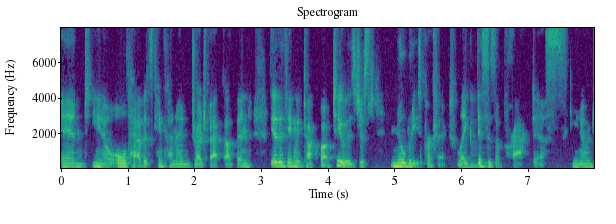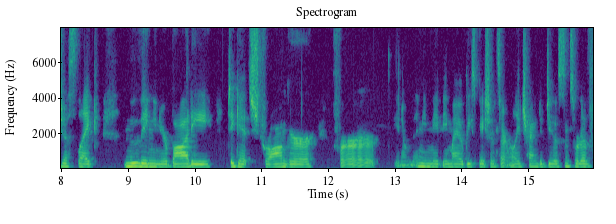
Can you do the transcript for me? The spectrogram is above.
and you know old habits can kind of drudge back up and the other thing we talk about too is just nobody's perfect like mm-hmm. this is a practice you know just like moving in your body to get stronger for you know i mean maybe my obese patients aren't really trying to do some sort of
